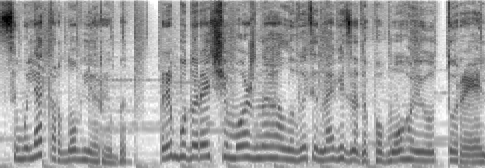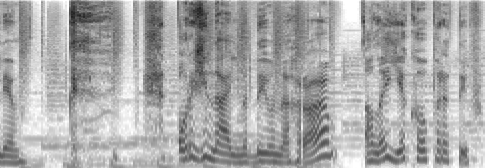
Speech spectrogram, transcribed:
Симулятор ловлі риби. Рибу, до речі, можна ловити навіть за допомогою турелі. Оригінальна дивна гра, але є кооператив.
